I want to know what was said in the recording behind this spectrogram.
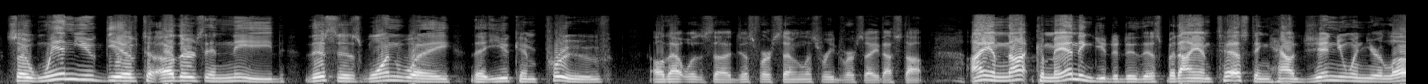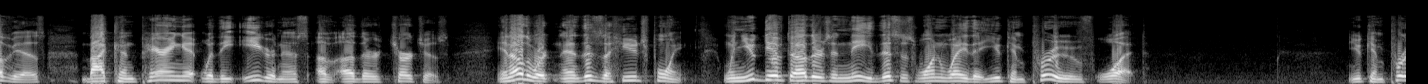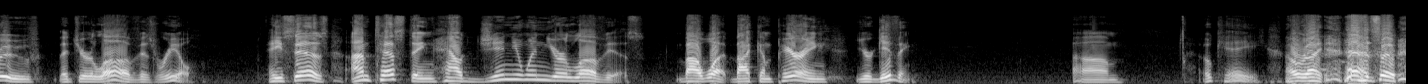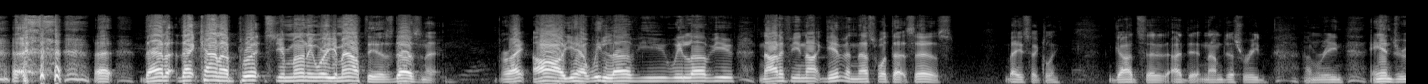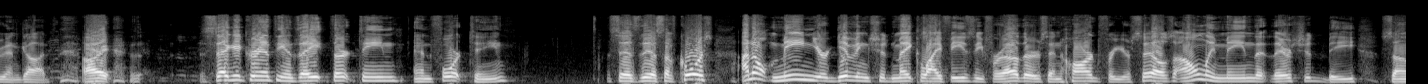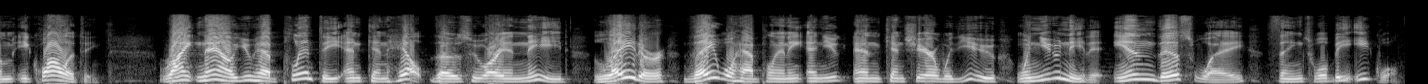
So when you give to others in need, this is one way that you can prove. Oh, that was uh, just verse 7. Let's read verse 8. I stopped. I am not commanding you to do this, but I am testing how genuine your love is by comparing it with the eagerness of other churches. In other words, and this is a huge point, when you give to others in need, this is one way that you can prove what? You can prove that your love is real. He says, I'm testing how genuine your love is. By what? By comparing your giving. Um, okay, all right. so that that that kind of puts your money where your mouth is, doesn't it? Right? Oh, yeah, we love you. We love you. Not if you're not giving. That's what that says, basically. God said it. I didn't. I'm just reading. I'm reading Andrew and God. All right. Second Corinthians 8, 13, and 14 says this Of course, I don't mean your giving should make life easy for others and hard for yourselves. I only mean that there should be some equality. Right now, you have plenty and can help those who are in need. Later, they will have plenty and you and can share with you when you need it. In this way, things will be equal.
